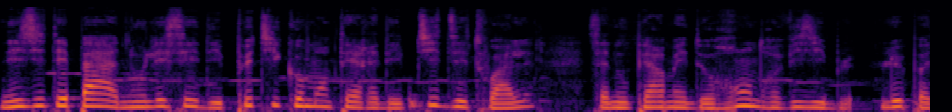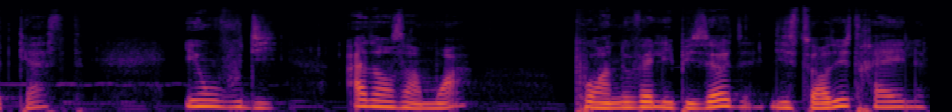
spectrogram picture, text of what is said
N'hésitez pas à nous laisser des petits commentaires et des petites étoiles, ça nous permet de rendre visible le podcast. Et on vous dit à dans un mois pour un nouvel épisode d'Histoire du Trail.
